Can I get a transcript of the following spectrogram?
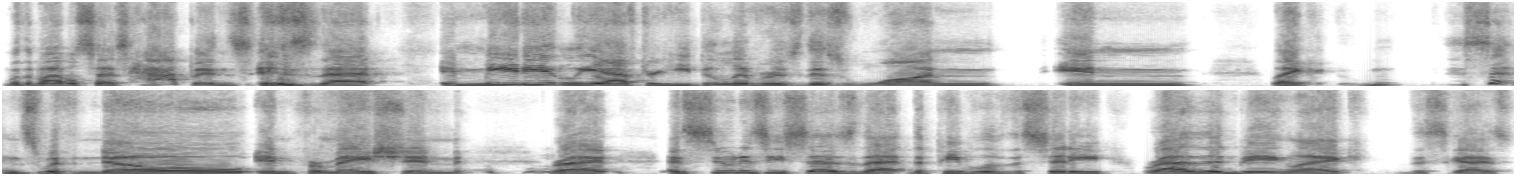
what the Bible says happens is that immediately after he delivers this one in like sentence with no information, right? As soon as he says that, the people of the city, rather than being like, this guy's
